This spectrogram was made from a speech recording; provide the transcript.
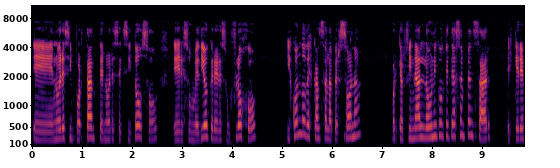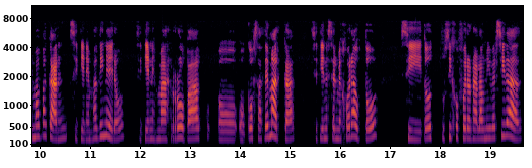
no eres importante, no eres exitoso, eres un mediocre, eres un flojo. ¿Y cuándo descansa la persona? Porque al final lo único que te hacen pensar es que eres más bacán si tienes más dinero, si tienes más ropa o, cosas de marca, si tienes el mejor auto, si todos tus hijos fueron a la universidad,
